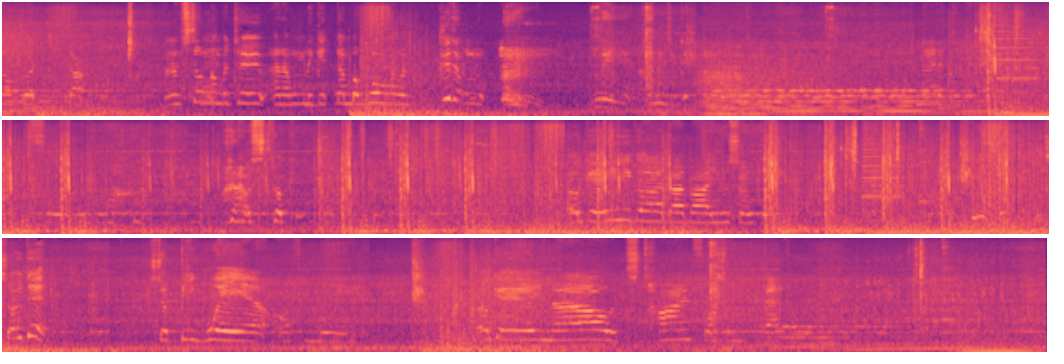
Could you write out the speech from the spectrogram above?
Not good. That. And I'm still number two, and I want to get number one. Get it. Man, I need to get number. I was talking. Okay, here you go. Bye bye. You're so good. So did. So beware of me. Okay, now it's time for some battle.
